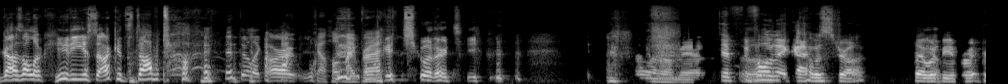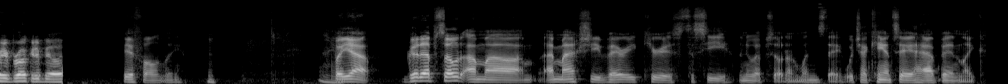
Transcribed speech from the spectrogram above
guys, I look hideous. I can stop time. They're like, all right, Gotta hold my we'll breath. get you on our team. oh man. If, if Uh, only that guy was strong, that Yep. would be a pretty broken ability. If only. Alright. But yeah, good episode. I'm uh, I'm actually very curious to see the new episode on Wednesday, which I can't say I have been like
